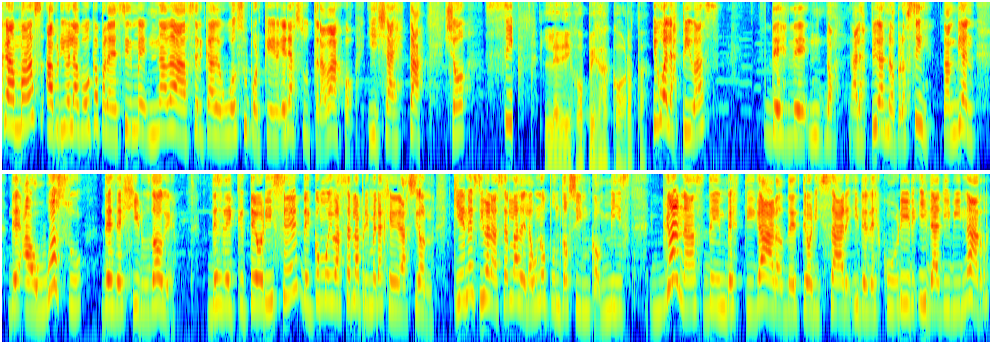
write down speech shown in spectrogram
Jamás abrió la boca para decirme nada acerca de Wosu porque era su trabajo y ya está. Yo sí. Le dijo pija corta. Digo a las pibas, desde. No, a las pibas no, pero sí, también. De Awosu desde Hirudoge desde que teoricé de cómo iba a ser la primera generación, quiénes iban a ser las de la 1.5. Mis ganas de investigar, de teorizar y de descubrir y de adivinar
